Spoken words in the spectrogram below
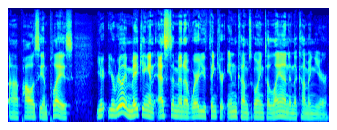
uh, policy in place, you're, you're really making an estimate of where you think your income is going to land in the coming year.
